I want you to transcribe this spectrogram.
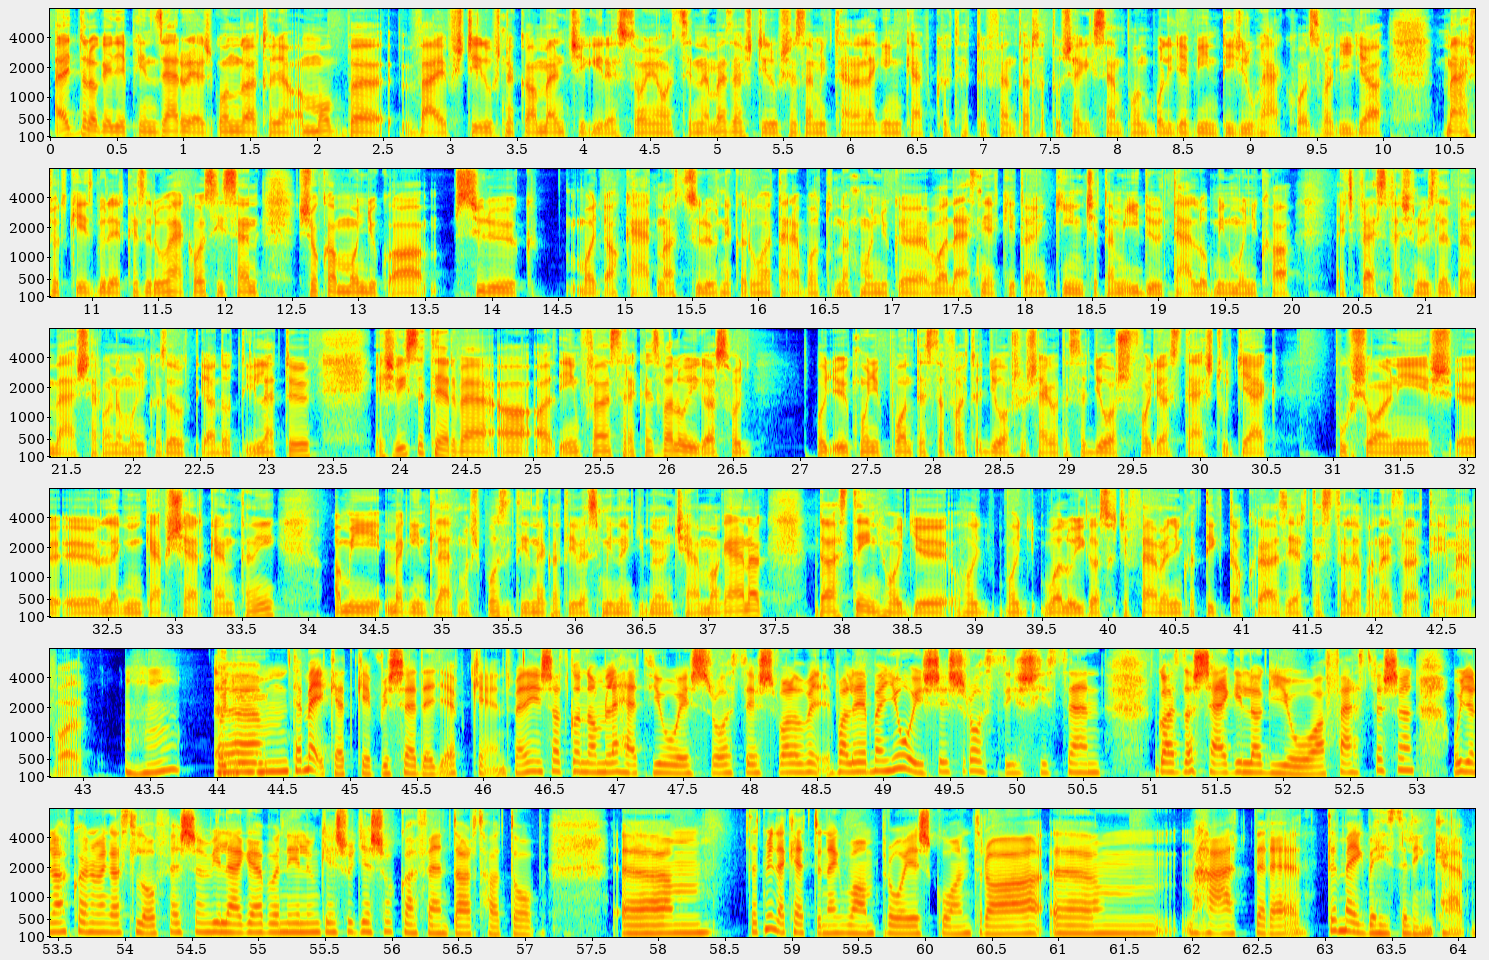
egy dolog egyébként zárójeles gondolat, hogy a mob vibe stílusnak a mentségére szóljon, hogy szerintem ez a stílus az, amit talán a leginkább köthető fenntarthatósági szempontból így a vintage ruhákhoz, vagy így a másodkézből érkező ruhákhoz, hiszen sokan mondjuk a szülők, vagy akár nagyszülőknek a ruhatárából tudnak mondjuk vadászni egy-két olyan kincset, ami időtállóbb, mint mondjuk ha egy fast fashion üzletben vásárolna mondjuk az adott, adott illető. És visszatérve az influencerekhez való igaz, hogy hogy ők mondjuk pont ezt a fajta gyorsaságot, ezt a gyors fogyasztást tudják pusolni és ö, ö, leginkább serkenteni, ami megint lehet most pozitív, negatív, ezt mindenki döntse el magának, de az tény, hogy, hogy, hogy való igaz, hogyha felmegyünk a TikTokra, azért ez tele van ezzel a témával. Hogy- Öm, te melyiket képviseled egyébként? Mert én is azt gondolom, lehet jó és rossz, és való- valójában jó is és rossz is, hiszen gazdaságilag jó a fast fashion, ugyanakkor meg a slow fashion világában élünk, és ugye sokkal fenntarthatóbb. Öm, tehát mind a kettőnek van pro és kontra öm, háttere. Te melyikbe hiszel inkább?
